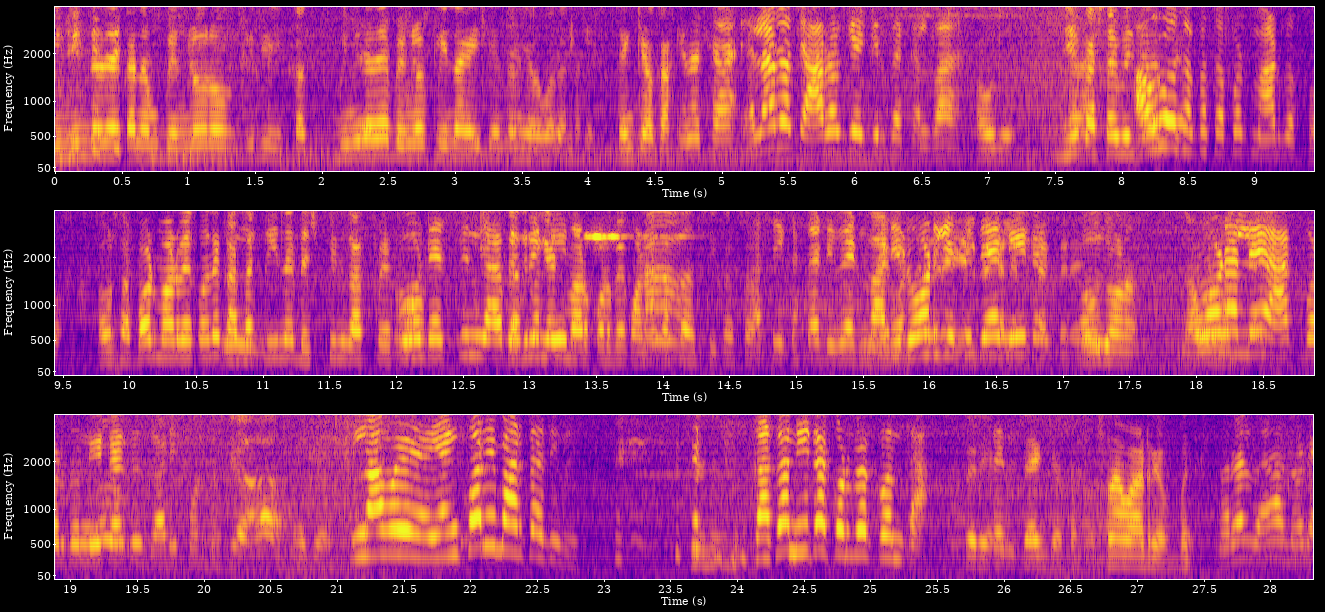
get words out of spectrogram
ನಿಮ್ಮಿಂದಲೇ ಅಕ್ಕ ನಮ್ಗೆ ಬೆಂಗಳೂರು ಹೋಗಿರ್ಲಿ. ನಿಮ್ಮಿಂದಲೇ ಬೆಂಗಳೂರು ಕ್ಲೀನ್ ಆಗೈತೆ ಅಂತ ಹೇಳ್ಬೋದು ಅಕ್ಕ ಥ್ಯಾಂಕ್ ಯು ಅಕ್ಕ. ಎಲ್ಲರೂ ಆರೋಗ್ಯ ಆರೋಗ್ಯವಾಗಿರ್ಬೇಕಲ್ವಾ? ಹೌದು. ನೀವು ಕಷ್ಟ ಅವರು ಸ್ವಲ್ಪ ಸಪೋರ್ಟ್ ಮಾಡಬೇಕು. ಅವ್ರು ಸಪೋರ್ಟ್ ಮಾಡಬೇಕು ಅಂದ್ರೆ ಕಸ ಕ್ಲೀನ್ ಡಸ್ಟ್ಬಿನ್ಗೆ ಹಾಕ್ಬೇಕು. ಹಾಕಬೇಕು. ಸೆಗ್ರಿಗೇಟ್ ಮಾಡ್ಕೊಡ್ಬೇಕು. ಒಣ ಕಸ ಹಸಿ ಕಸ. ಹಸಿ ಕಸ ಡಿವೈಡ್ ಮಾಡಿ. ರೋಡ್ ಎಸಿದೆ ನೀಟ್ ಹೌದು ಅಣ್ಣ. ನಾವು ರೋಡಲ್ಲೇ ಹಾಕ್ಬಾರ್ದು ನೀಟಾಗಿ ಗಾಡಿ ಕೊಡ್ಬೇಕು. ಓಕೆ ನಾವು ಎಂಕ್ವೈರಿ ಮಾಡ್ತಾ ಇದೀವಿ. ಕಸ ನೀಟಾಗಿ ಕೊಡ್ಬೇಕು ಅಂತ. ಸರಿ ಥ್ಯಾಂಕ್ ಯು ಅಕ್ಕ. ನಾವು ಮಾಡ್ರಿ ಬನ್ನಿ ಬರಲ್ವಾ? ನೋಡಿ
